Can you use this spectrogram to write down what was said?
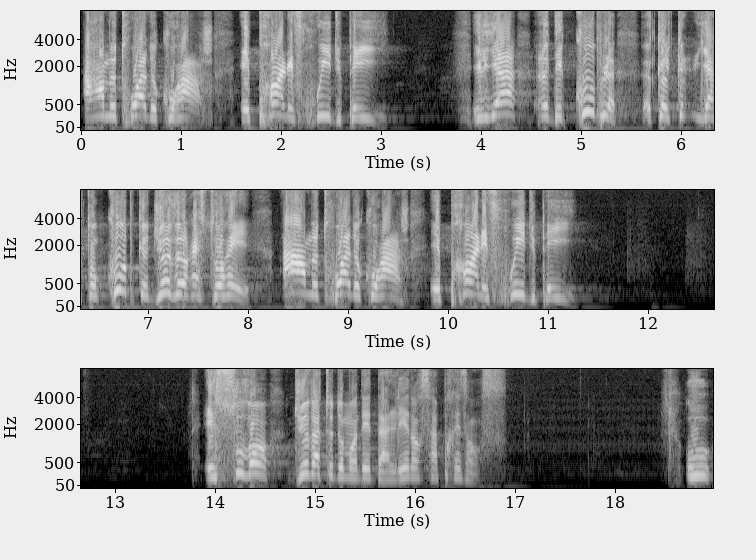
Arme-toi de courage et prends les fruits du pays. Il y a euh, des couples, euh, il y a ton couple que Dieu veut restaurer. Arme-toi de courage et prends les fruits du pays. Et souvent, Dieu va te demander d'aller dans sa présence ou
